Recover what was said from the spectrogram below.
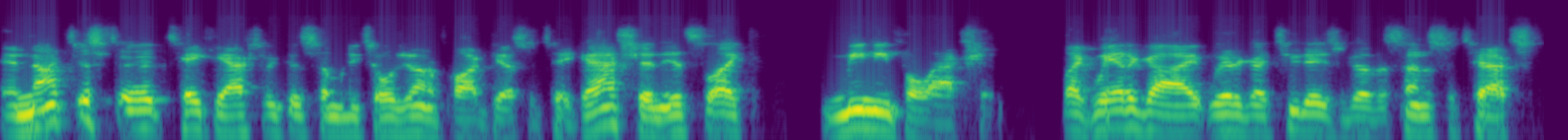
and not just to take action because somebody told you on a podcast to take action. It's like meaningful action. Like we had a guy, we had a guy two days ago that sent us a text.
